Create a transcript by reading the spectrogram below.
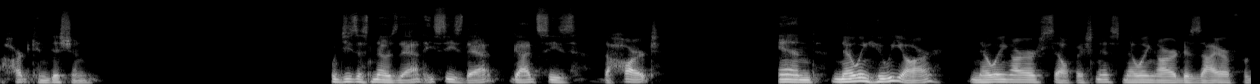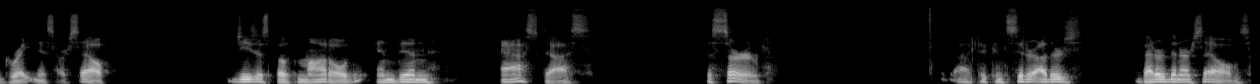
a heart condition. Well, Jesus knows that. He sees that. God sees the heart. And knowing who we are, knowing our selfishness, knowing our desire for greatness ourselves, Jesus both modeled and then asked us to serve, uh, to consider others better than ourselves.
